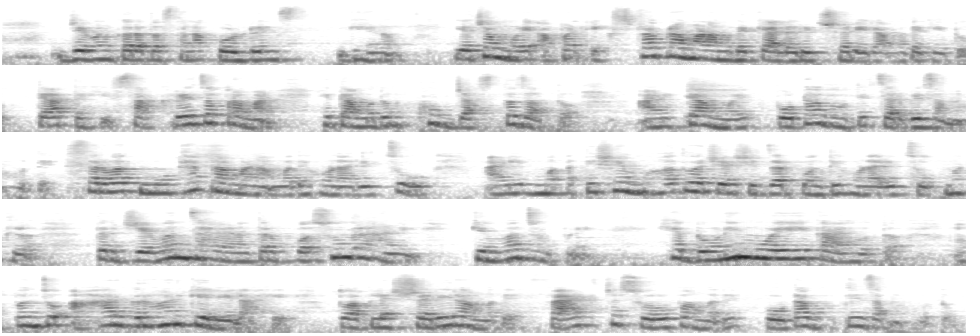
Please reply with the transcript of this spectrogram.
जेवण करत असताना कोल्ड्रिंक्स घेणं याच्यामुळे आपण एक्स्ट्रा प्रमाणामध्ये कॅलरीज शरीरामध्ये घेतो. त्यातही साखरेचं प्रमाण हे त्यामधून खूप जास्त जातं. आणि त्यामुळे पोटाभोवती चरबी जमा होते. सर्वात मोठ्या प्रमाणामध्ये होणारी चूक आणि अतिशय महत्वाची अशी जर कोणती होणारी चूक म्हटलं तर जेवण झाल्यानंतर बसून राहणे किंवा झोपणे. ह्या दोन्हीमुळेही काय होतं? आपण जो आहार ग्रहण केलेला आहे तो आपल्या शरीरामध्ये फॅटच्या स्वरूपामध्ये पोटाभोवती जमा होतो.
